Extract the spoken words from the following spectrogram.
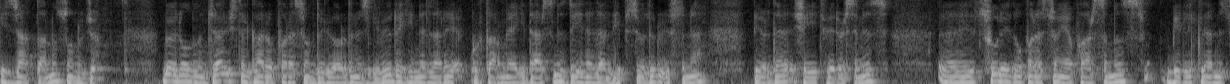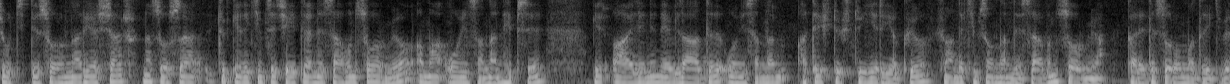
icraatlarının sonucu. Böyle olunca işte Gar operasyonunda gördüğünüz gibi rehineleri kurtarmaya gidersiniz. Rehinelerin hepsi ölür. Üstüne bir de şehit verirsiniz. Ee, Suriye'de operasyon yaparsınız. Birlikleriniz çok ciddi sorunlar yaşar. Nasıl olsa Türkiye'de kimse şehitlerin hesabını sormuyor ama o insanların hepsi bir ailenin evladı. O insanların ateş düştüğü yeri yakıyor. Şu anda kimse onların hesabını sormuyor. Karede sorulmadığı gibi.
